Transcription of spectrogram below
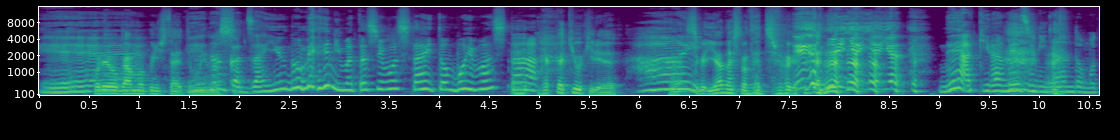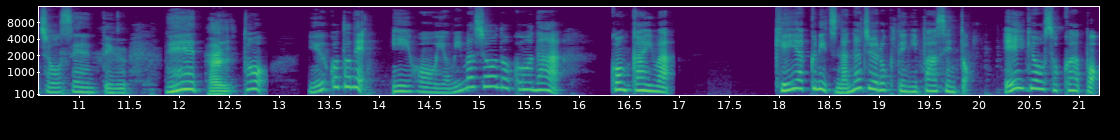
これを願目にしたいと思います。えーなんか座右の銘に私もしたいと思いましえた。100回木を切る、はい。すごい嫌な人になっちゃうわけえ、いやいやいやいや、ね、諦めずに何度も挑戦っていう。ね、はい。ということで、いい本を読みましょうのコーナー。今回は、契約率76.2%、営業即アポ、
